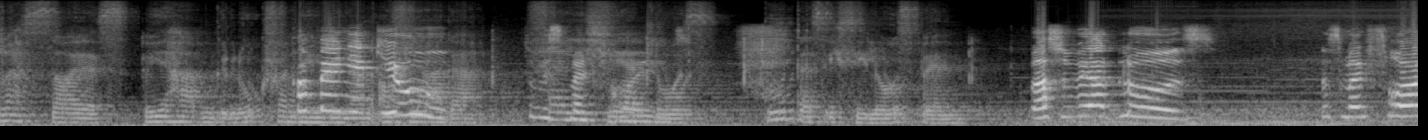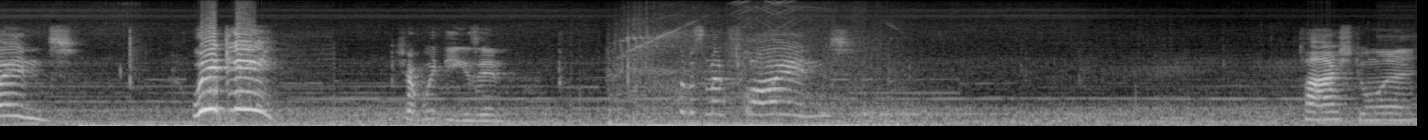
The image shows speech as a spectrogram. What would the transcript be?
Was soll's? Wir haben genug von Companion Cube! Du bist mein Freund. Wertlos. Gut, dass ich sie los bin. Was für wertlos? Das ist mein Freund. Whitley! Ich habe Whitley gesehen. Du bist mein Freund. Fahrstuhl.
